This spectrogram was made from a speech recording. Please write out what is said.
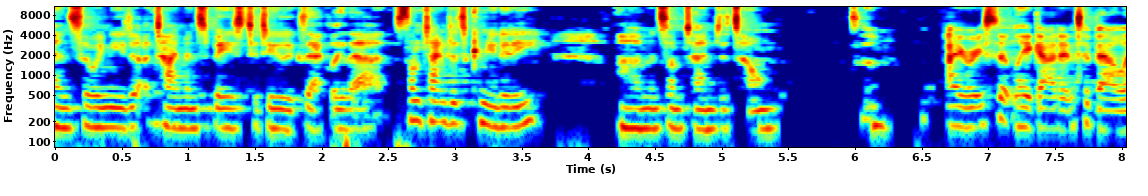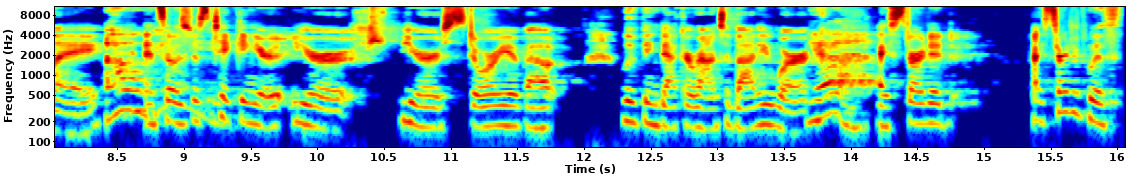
and so we need time and space to do exactly that sometimes it's community um, and sometimes it's home so I recently got into ballet, oh, and so I was just taking your your your story about looping back around to body work. Yeah, I started I started with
